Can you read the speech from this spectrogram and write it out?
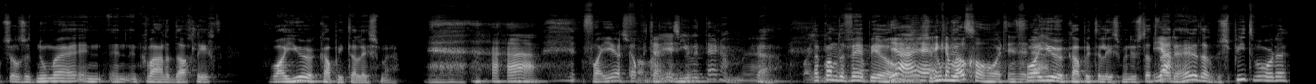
zoals ze het noemen, in, in een kwade daglicht? Voyeur-kapitalisme. Haha, voyeur Dat is voor mij een nieuwe term. eh, Ja. Daar kwam de VPRO Ja, Ze ik heb hem ook het gehoord inderdaad. Voyeur-kapitalisme. Dus dat Ja. wij de hele dag bespied worden.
